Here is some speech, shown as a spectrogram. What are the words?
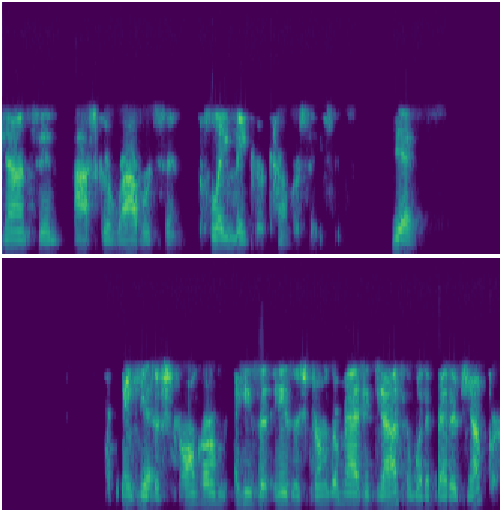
Johnson, Oscar Robertson playmaker conversations. Yes. I think he's yes. a stronger he's a he's a stronger Magic Johnson with a better jumper.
